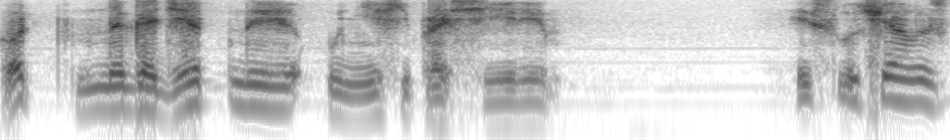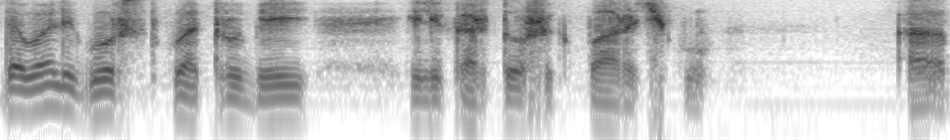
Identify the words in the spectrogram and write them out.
Вот многодетные у них и просили. И случалось, давали горстку отрубей или картошек парочку. А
